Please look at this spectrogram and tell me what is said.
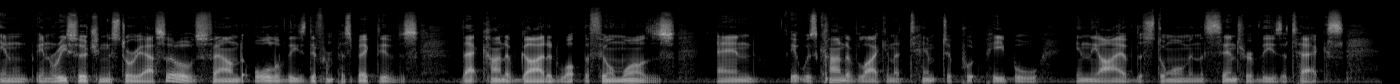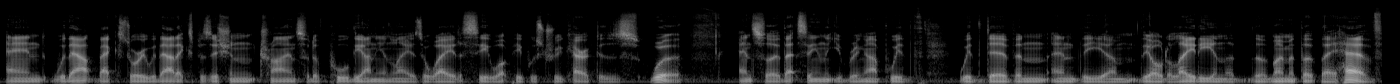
in, in researching the story ourselves, found all of these different perspectives, that kind of guided what the film was. And it was kind of like an attempt to put people in the eye of the storm, in the center of these attacks, and without backstory, without exposition, try and sort of pull the onion layers away to see what people's true characters were. And so that scene that you bring up with with Dev and, and the um, the older lady and the, the moment that they have,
